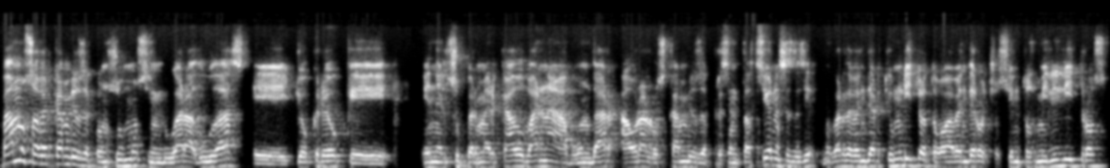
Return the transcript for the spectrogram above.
Vamos a ver cambios de consumo, sin lugar a dudas. Eh, yo creo que en el supermercado van a abundar ahora los cambios de presentaciones, es decir, en lugar de venderte un litro, te voy a vender 800 mililitros,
